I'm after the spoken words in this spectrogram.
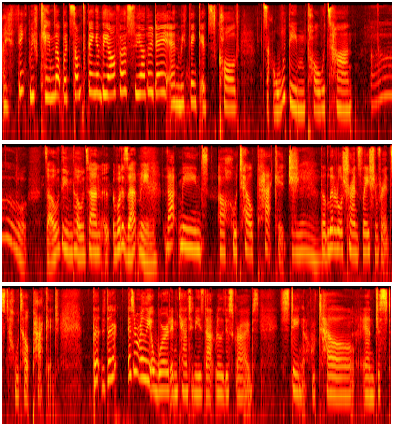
I think we've came up with something in the office the other day, and we think it's called 酒店套餐. Oh, 酒店套餐. Uh, What does that mean? That means a hotel package. Yeah. The literal translation for it's hotel package. Th- There isn't really a word in Cantonese that really describes staying at a hotel and just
